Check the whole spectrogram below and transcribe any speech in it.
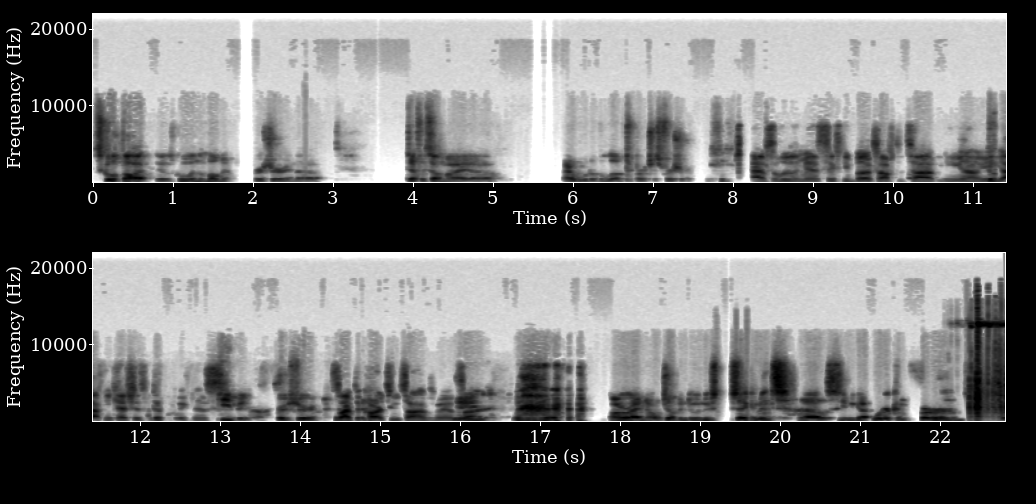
it's a cool thought. It was cool in the moment for sure, and uh, definitely something I uh, I would have loved to purchase for sure. Absolutely, man, sixty bucks off the top. You know, y- y'all can catch this with quickness. Keep it for sure. Swipe the card two times, man. Yeah. Sorry. All right, now we'll jump into a new segment. Uh, let's see, we got order confirmed. So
